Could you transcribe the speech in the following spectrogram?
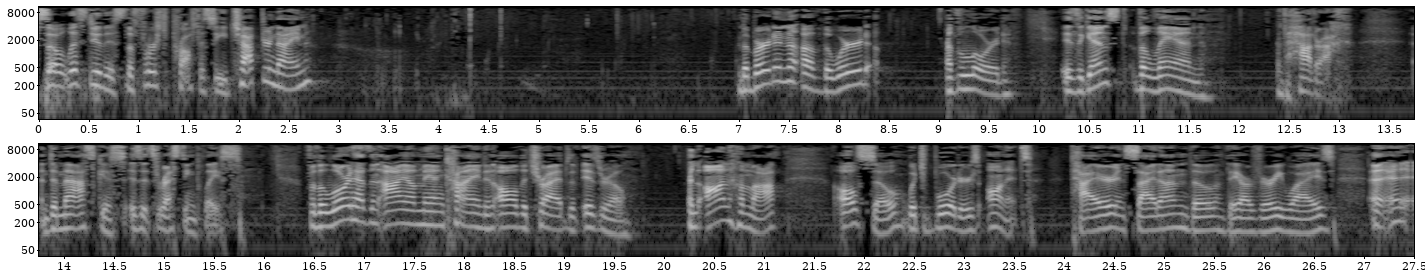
so let's do this. The first prophecy, chapter 9. The burden of the word of the Lord is against the land of Hadrach and Damascus is its resting place. For the Lord has an eye on mankind and all the tribes of Israel, and on Hamath also, which borders on it. Tyre and Sidon, though they are very wise. And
